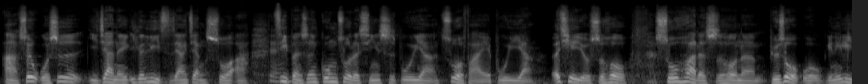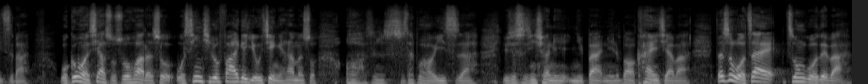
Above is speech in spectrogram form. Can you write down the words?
啊。所以我是以这样的一个例子这样这样说啊，自己本身工作的形式不一样，做法也不一样，而且有时候说话的时候呢，比如说我我给你例子吧，我跟我下属说话的时候，我星期六发一个邮件给他们说，哦，真的实在不好意思啊，有些事情需要你你办，你能帮我看一下吗？但是我在中国对吧？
